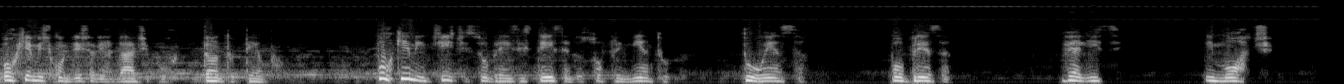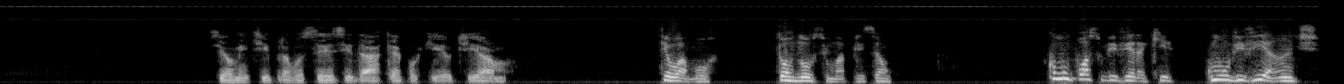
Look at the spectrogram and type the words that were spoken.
por que me escondeste a verdade por tanto tempo? Por que mentiste sobre a existência do sofrimento, doença, pobreza, velhice e morte? Se eu menti para você, Siddhartha, é porque eu te amo. Teu amor tornou-se uma prisão. Como posso viver aqui como vivia antes?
